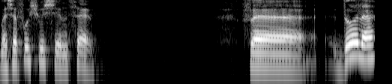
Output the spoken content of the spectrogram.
ما شافوش وش إنسان. فدول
